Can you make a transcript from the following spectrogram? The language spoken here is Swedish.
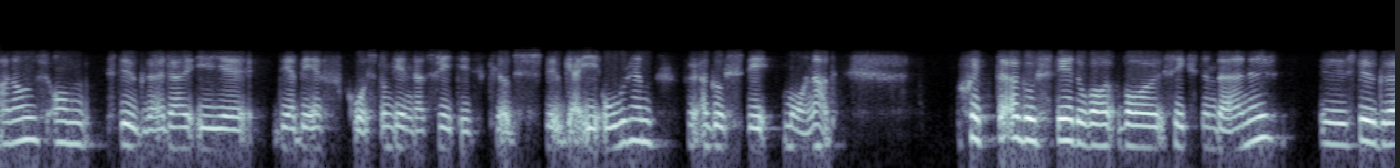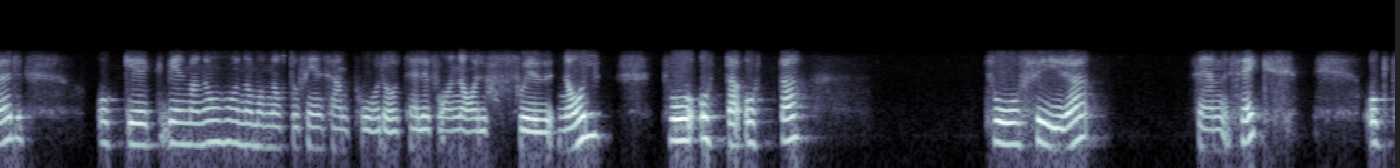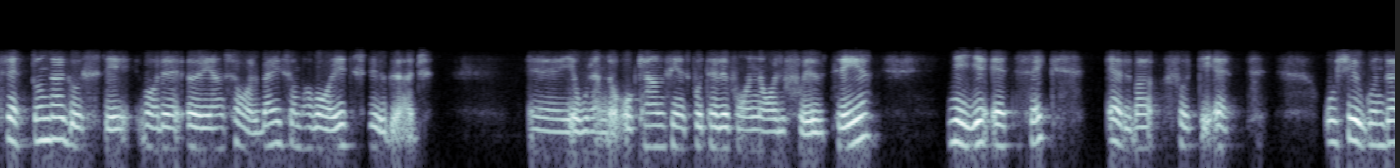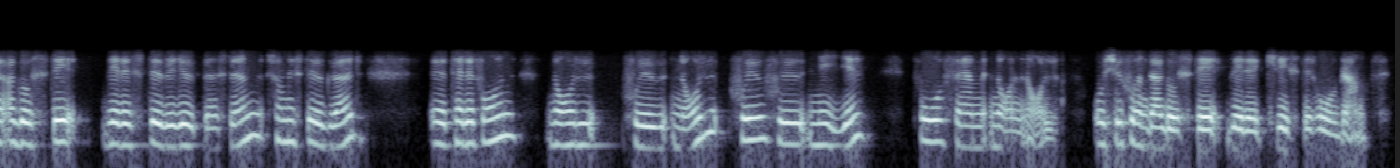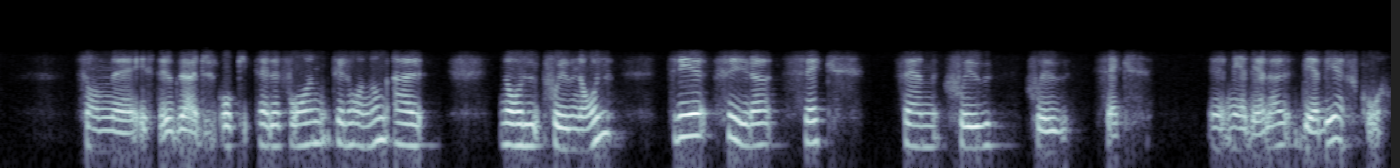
annons om stugvärdar i eh, DBFKs, De blindas fritidsklubbs stuga i Orhem för augusti månad. 6 augusti då var, var Sixten Berner eh, stugvärd och eh, vill man nå honom om något då finns han på då telefon 070 288 24 56 och 13 augusti var det Örjan Salberg som har varit stugvärd eh, i Oren då. Och han finns på telefon 073 916 1141 och 20 augusti blir det Sture Djupenström som är stugvärd. Eh, telefon 070 779 2500 och 27 augusti blir det Christer Hovbrandt som eh, är stugvärd och telefon till honom är 070 346 5776 meddelar DBFK.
